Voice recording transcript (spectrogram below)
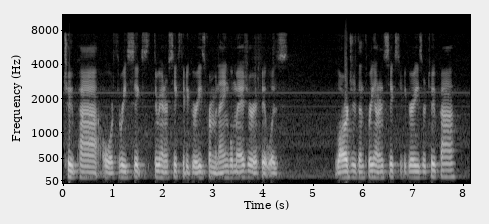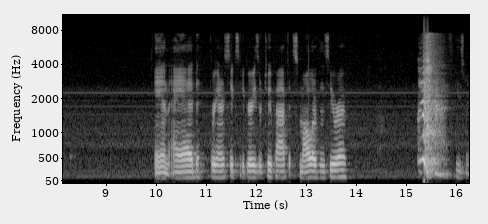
2 pi or 360 degrees from an angle measure if it was larger than 360 degrees or 2 pi and add 360 degrees or 2 pi if it's smaller than 0. Excuse me.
